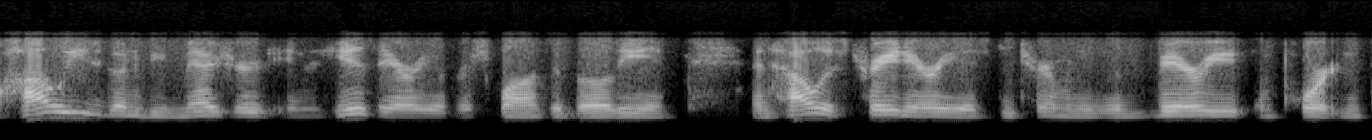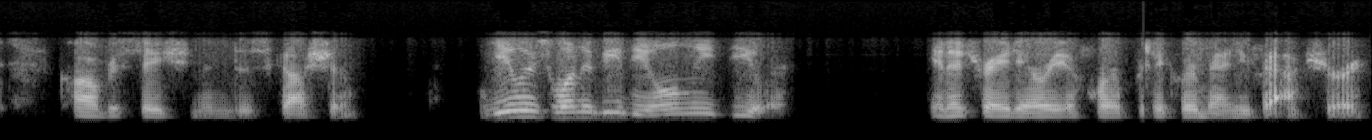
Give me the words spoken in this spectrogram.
how he's going to be measured in his area of responsibility, and how his trade area is determined is a very important conversation and discussion. Dealers want to be the only dealer in a trade area for a particular manufacturer.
